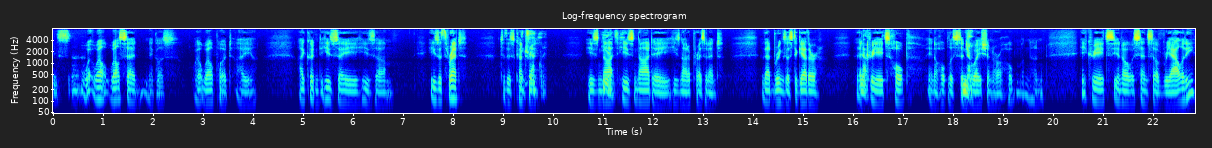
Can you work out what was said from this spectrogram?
He's, uh, well, well said, Nicholas. Well, well put. I, I couldn't. He's a he's um, he's a threat to this country. Exactly. He's not. He he's not a. He's not a president that brings us together, that no. creates hope in a hopeless situation no. or a hope. And He creates, you know, a sense of reality.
